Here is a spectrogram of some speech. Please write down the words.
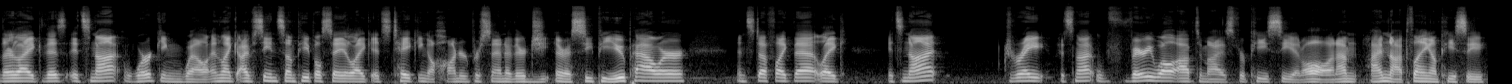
they're like this it's not working well and like i've seen some people say like it's taking 100% of their G- or cpu power and stuff like that like it's not great it's not very well optimized for pc at all and i'm i'm not playing on pc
